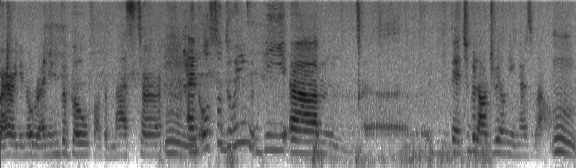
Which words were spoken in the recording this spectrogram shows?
were, you know, running the bow for the master, Mm. and also doing the um, the tubular drilling as well. Mm.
